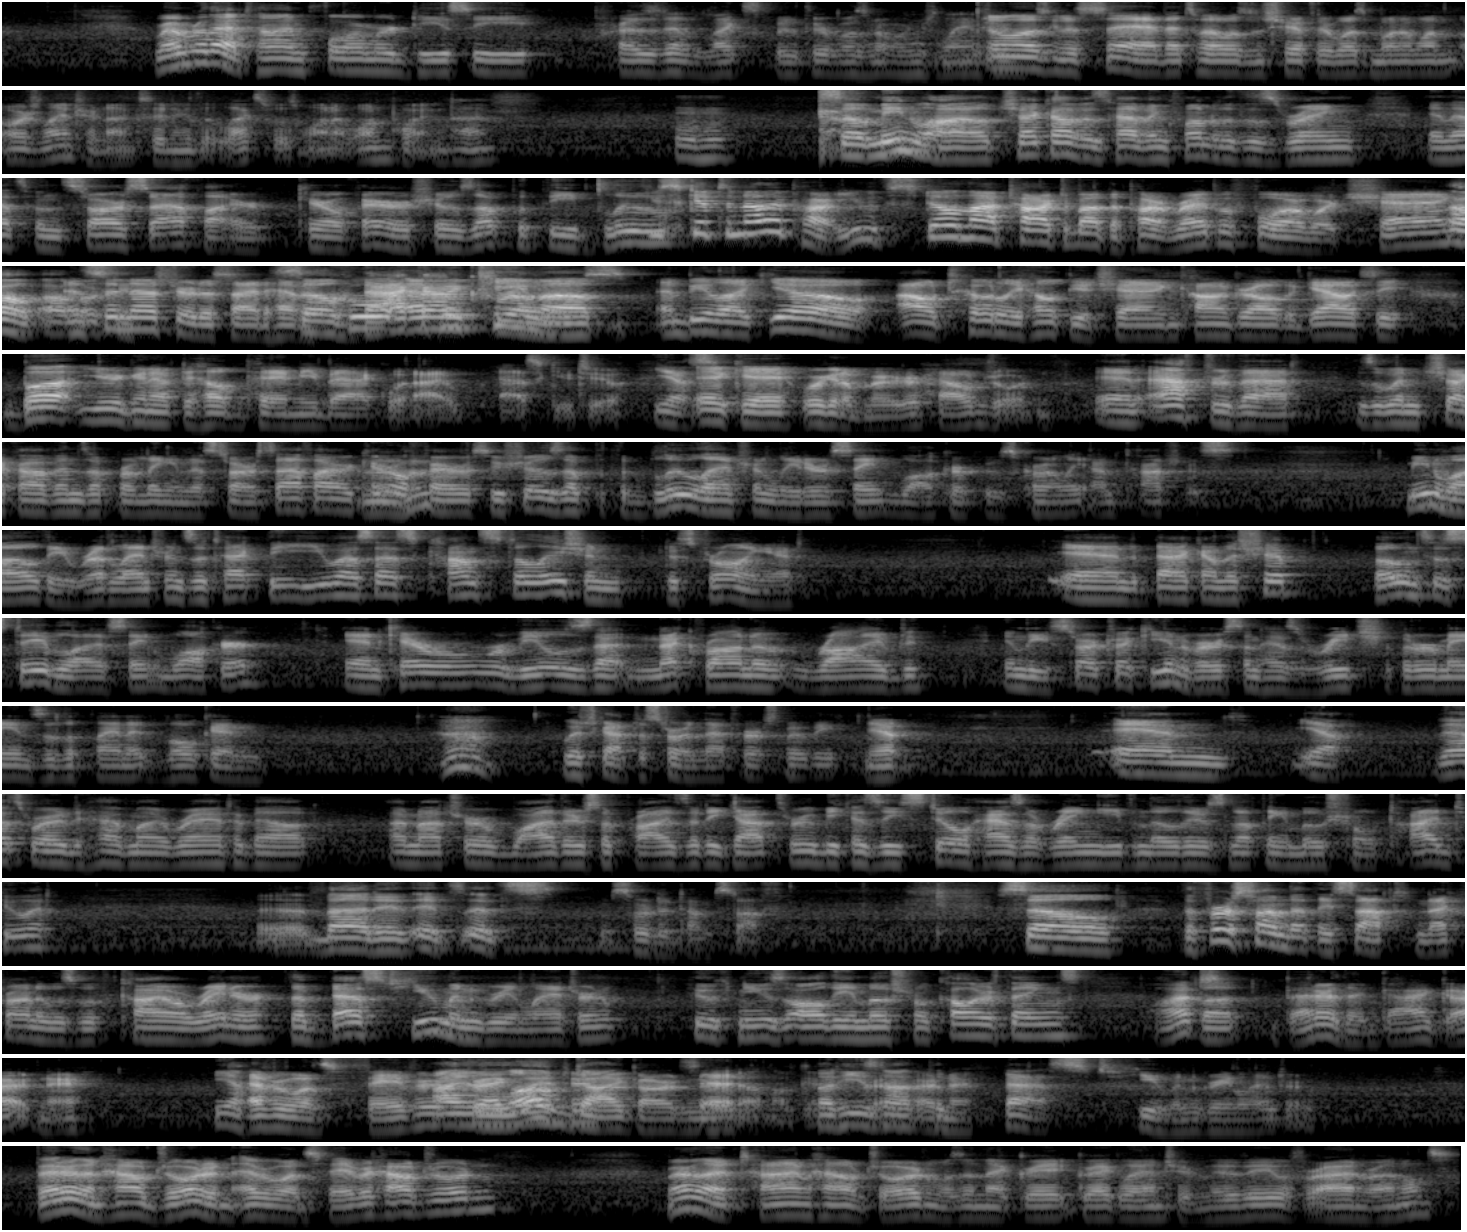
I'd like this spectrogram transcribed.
Remember that time former DC President Lex Luthor was an orange lantern? Oh, I was gonna say that's why I wasn't sure if there was more than one Orange Lantern now, because I knew that Lex was one at one point in time. hmm So meanwhile, Chekov is having fun with his ring, and that's when Star Sapphire, Carol Ferris, shows up with the blue. You skipped another part. You've still not talked about the part right before where Chang Oh, oh, and okay. Sinestro decide to have So a cool epic team up and be like, "Yo, I'll totally help you, Chang, conquer all the galaxy, but you're gonna have to help pay me back what I ask you to." Yes. AKA, we're gonna murder Hal Jordan. And after that is when Chekov ends up running into Star Sapphire, Carol Mhm. Ferris, who shows up with the Blue Lantern leader, St. Walker, who's currently unconscious. Meanwhile, the Red Lanterns attack the USS Constellation, destroying it. And back on the ship, Bones has stabilized St. Walker, and Carol reveals that Necron arrived in the Star Trek universe and has reached the remains of the planet Vulcan, which got destroyed in that first movie. yep. And yeah, that's where I'd have my rant about. I'm not sure why they're surprised that he got through because he still has a ring, even though there's nothing emotional tied to it. Uh, but it, it's it's sort of dumb stuff. So the first time that they stopped Necron, it was with Kyle Rayner, the best human Green Lantern, who can use all the emotional color things. What? But- Better than Guy Gardner. Yeah, Everyone's favorite. I Greg love Lantern? Guy See, I Gardner, don't love Guy but he's Greg not Gardner. the best human Green Lantern. Better than Hal Jordan, everyone's favorite Hal Jordan. Remember that time Hal Jordan was in that great Greg Lantern movie with Ryan Reynolds?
